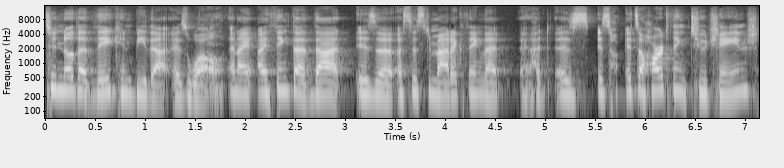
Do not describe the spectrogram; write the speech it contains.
to know that they can be that as well. And I, I think that that is a, a systematic thing that had, is, is it's a hard thing to change,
